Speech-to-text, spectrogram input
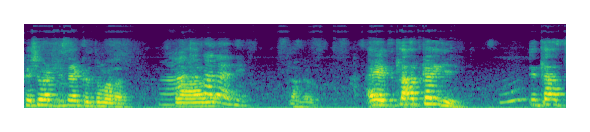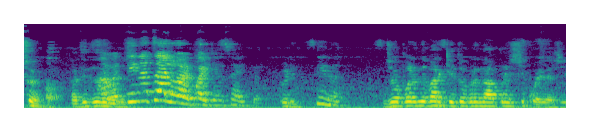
कशी वाटली सायकल तुम्हाला हा, आता तर- झालं नाही. चांगलं. ए तिथला हात काढ हा, तिथं अहो, जाऊ. तिनं पाहिजे सायकल कुठे? तिनं. जोपर्यंत बारकी तोपर्यंत आपण शिकवायला अशी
